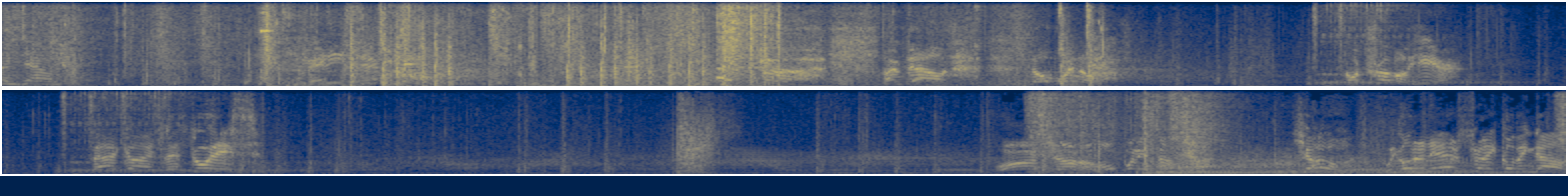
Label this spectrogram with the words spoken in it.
I'm down. Ready, set, go. Ah, I'm down. No bueno. Got trouble here. Bad guys, let's do this. Watch out, I'm opening the sky. Yo, we got an airstrike coming down.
